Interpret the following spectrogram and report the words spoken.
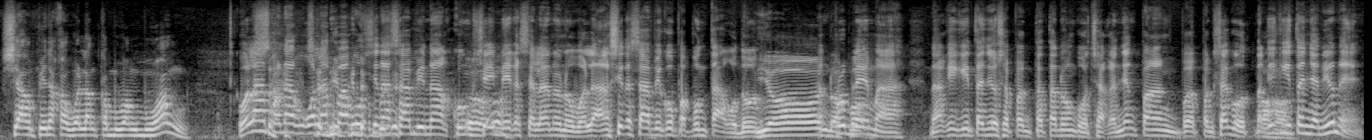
siya ang pinakawalang kamuwang-muwang. Wala pa na, wala pa ako sinasabi na kung Oo. siya may kasalanan o wala. Ang sinasabi ko, papunta ako doon. Yun, Ang opo. problema, nakikita nyo sa pagtatanong ko at sa kanyang pang, pa- pagsagot, nakikita niya yun eh.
